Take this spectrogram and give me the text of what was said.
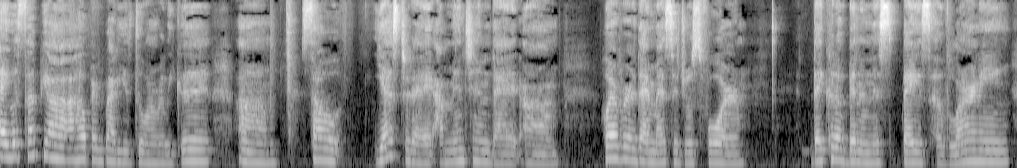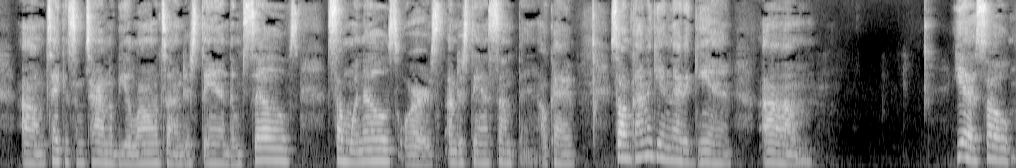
Hey, what's up, y'all? I hope everybody is doing really good. Um, so yesterday I mentioned that um, whoever that message was for, they could have been in this space of learning, um, taking some time to be alone to understand themselves, someone else, or understand something. Okay, so I'm kind of getting that again. Um, yeah, so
